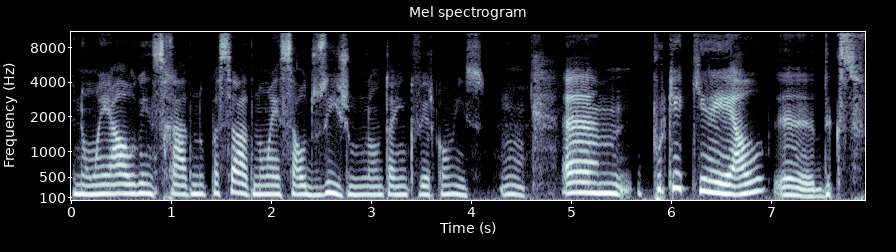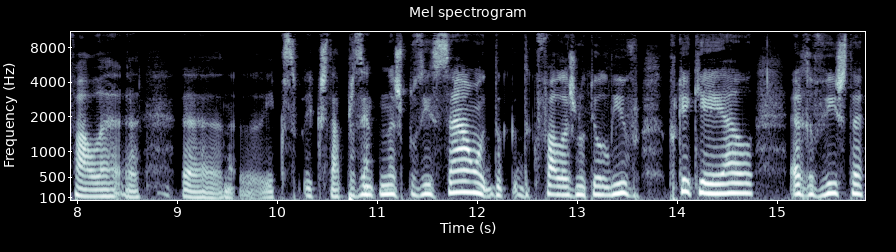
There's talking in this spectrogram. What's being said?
Não é algo encerrado no passado, não é saudosismo, não tem que ver com isso. Hum. Um, Porquê que a El, uh, de que se fala uh, uh, e, que e, que está presente na exposição, de, de, que falas no teu livro, porquê que a El, a revista,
